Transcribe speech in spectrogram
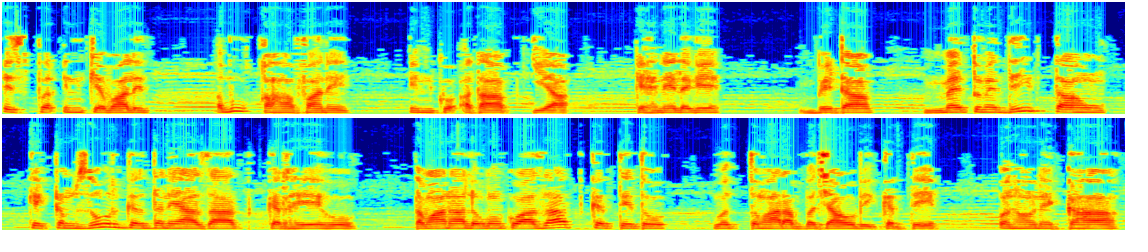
اس پر ان کے والد ابو قحافہ نے ان کو عطاب کیا۔ کہنے لگے، بیٹا، میں تمہیں دیکھتا ہوں کہ کمزور گردنے آزاد کر رہے ہو۔ توانا لوگوں کو آزاد کرتے تو وہ تمہارا بچاؤ بھی کرتے۔ انہوں نے کہا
